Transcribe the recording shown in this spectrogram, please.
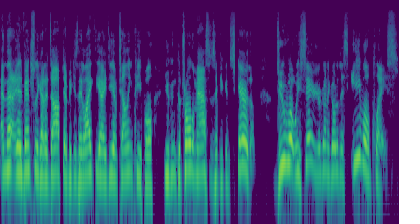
and that eventually got adopted because they like the idea of telling people you can control the masses if you can scare them. Do what we say, or you're going to go to this evil place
